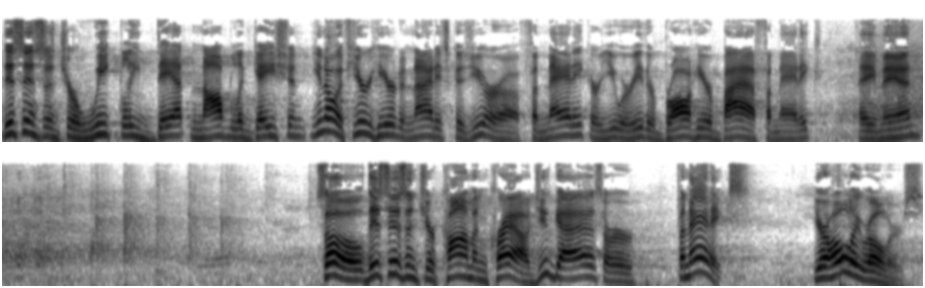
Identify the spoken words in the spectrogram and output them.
This isn't your weekly debt and obligation. You know, if you're here tonight, it's because you're a fanatic or you were either brought here by a fanatic. Amen. So, this isn't your common crowd. You guys are fanatics. You're holy rollers.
